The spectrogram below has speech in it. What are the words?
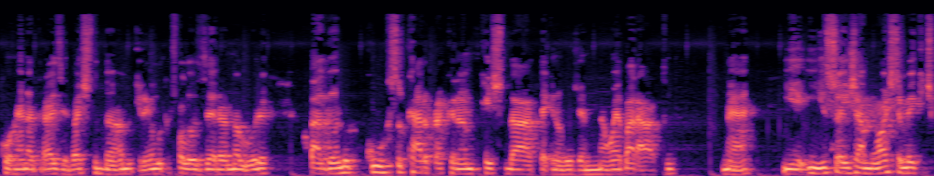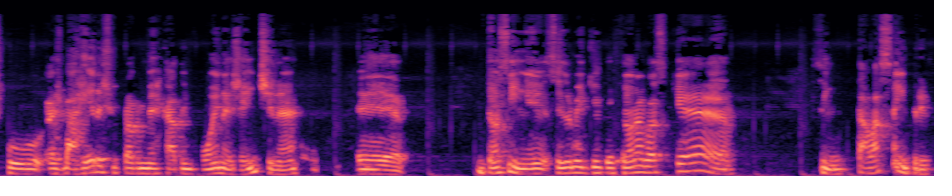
correndo atrás e vai estudando, que nem o Lucas falou, zerando a Lura, pagando curso caro pra caramba, porque estudar tecnologia não é barato, né? E, e, isso aí já mostra meio que, tipo, as barreiras que o próprio mercado impõe na gente, né? É, então, assim, é, síndrome de é um negócio que é, assim, tá lá sempre.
